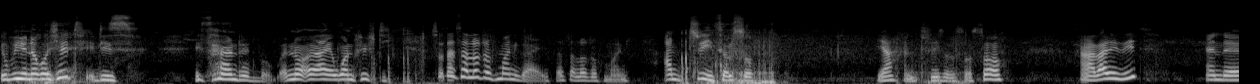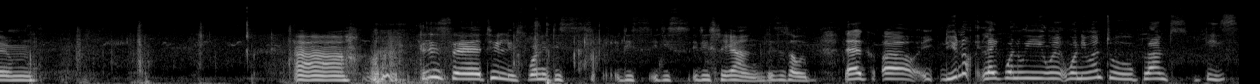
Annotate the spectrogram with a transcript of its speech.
if you negotiate it is it's 100 bob no uh, 150 so that's a lot of money guys. That's a lot of money. And trees also. Yeah and trees also. So uh, that is it. And um uh this is uh, tea leaves when it is it is it is it is young. This is how it like uh do you know like when we when, when you want to plant this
